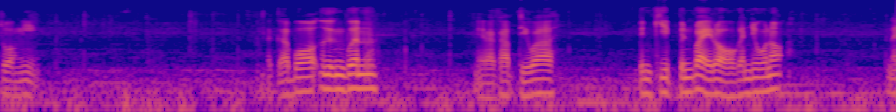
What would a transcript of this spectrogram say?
ช่วงนี้ แล้วก็บ่ออึงเพิ่นนี่แหละครับที่ว่าเป็นคลิปเป็นไวรัลกันอยู่เนาะใน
